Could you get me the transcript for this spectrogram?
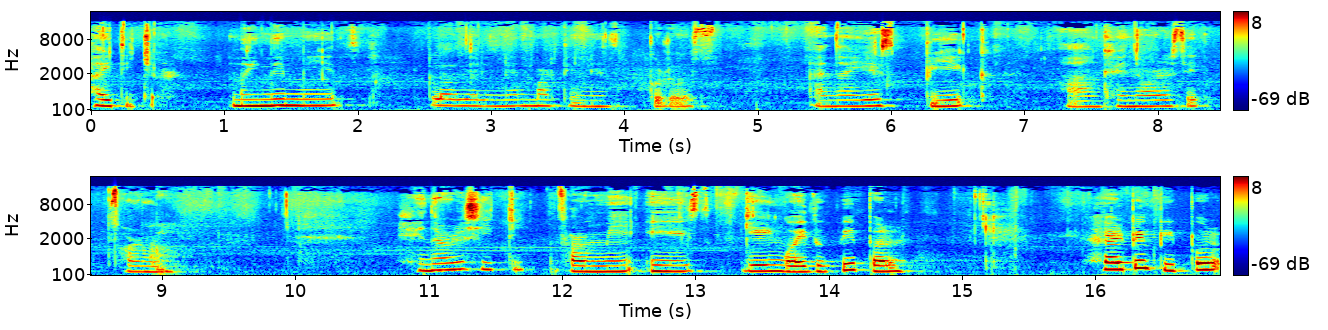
Hi teacher, my name is Claudia Lina Martinez Cruz and I speak on generosity for me. Generosity for me is giving way to people, helping people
